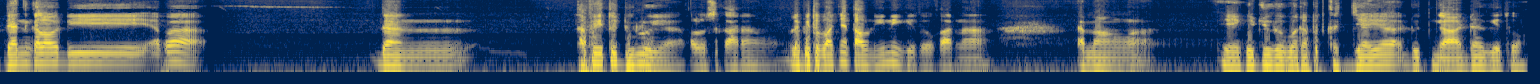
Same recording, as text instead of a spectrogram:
Dan kalau di apa dan tapi itu dulu ya kalau sekarang. Lebih tepatnya tahun ini gitu karena emang ya gue juga buat dapat kerja ya duit nggak ada gitu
